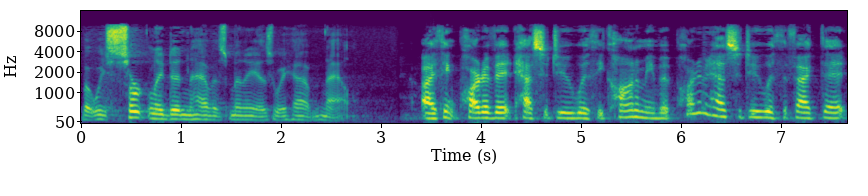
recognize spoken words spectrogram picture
But we certainly didn't have as many as we have now. I think part of it has to do with economy, but part of it has to do with the fact that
